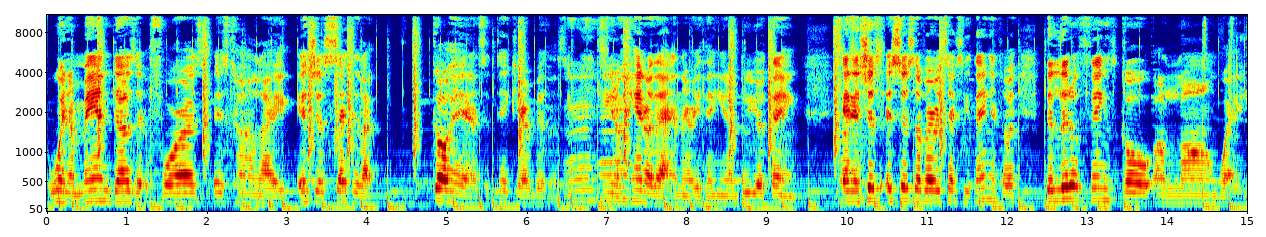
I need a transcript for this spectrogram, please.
when a man does it for us, it's kind of like it's just sexy. Like, go ahead, so take care of business. Mm-hmm. You know, mm-hmm. handle that and everything. You know, do your thing. Right. And it's just it's just a very sexy thing, and so the little things go a long way.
